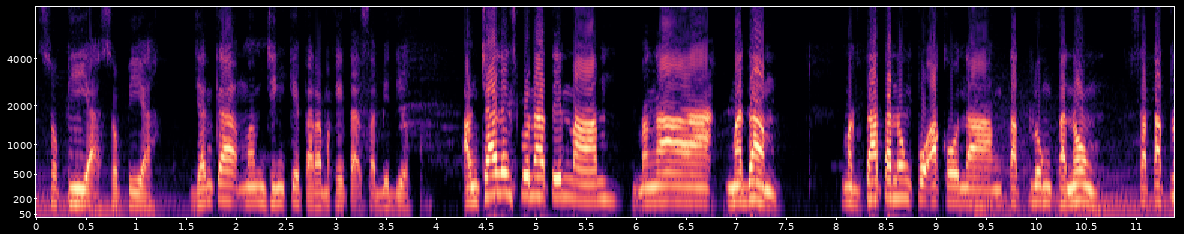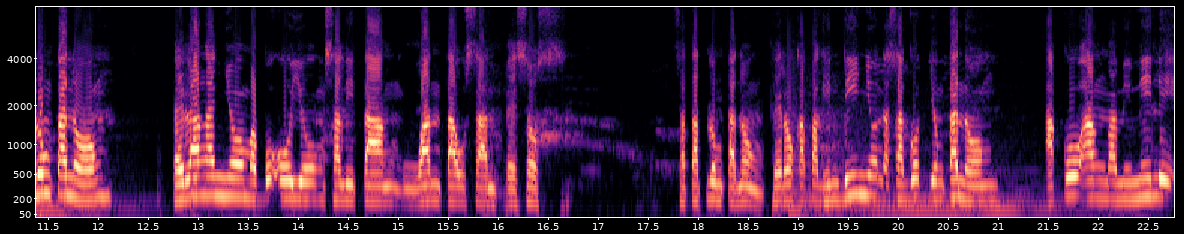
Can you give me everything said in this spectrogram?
Sophia, Sophia. Diyan ka, Ma'am Jinky, para makita sa video. Ang challenge po natin, ma'am, mga madam, magtatanong po ako ng tatlong tanong. Sa tatlong tanong, kailangan nyo mabuo yung salitang 1,000 pesos. Sa tatlong tanong. Pero kapag hindi nyo nasagot yung tanong, ako ang mamimili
